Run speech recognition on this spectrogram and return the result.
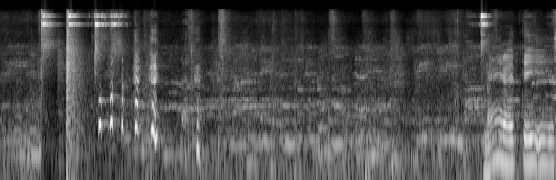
일 거예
